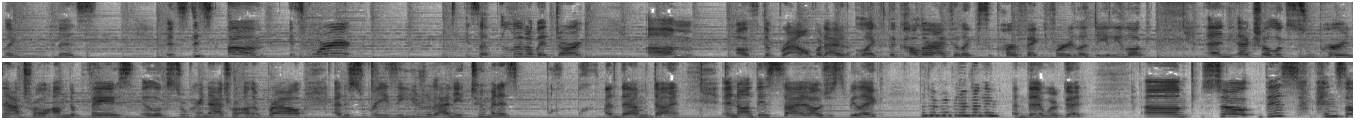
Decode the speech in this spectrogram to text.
Like this. It's it's um it's more it's a little bit dark um of the brown but I like the color. I feel like it's perfect for the daily look and it actually looks super natural on the face. It looks super natural on the brow and it's super easy. Usually I need two minutes and then I'm done. And on this side, I'll just be like, and then we're good. Um, so this pencil,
